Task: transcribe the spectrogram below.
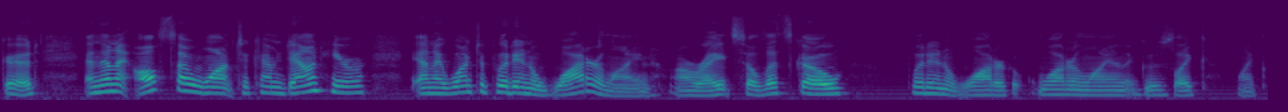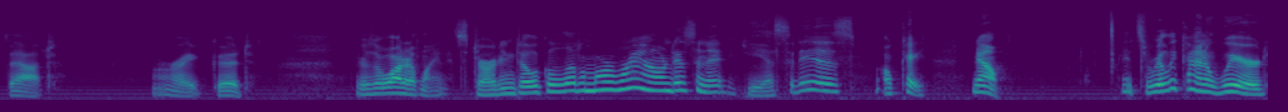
good. And then I also want to come down here and I want to put in a water line, all right? So let's go put in a water, water line that goes like, like that. All right, good. There's a water line. It's starting to look a little more round, isn't it? Yes, it is. Okay, now, it's really kind of weird,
